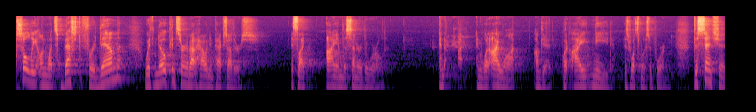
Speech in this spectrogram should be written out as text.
solely on what's best for them with no concern about how it impacts others. It's like, I am the center of the world. And, and what I want, I'll get. What I need is what's most important. Dissension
